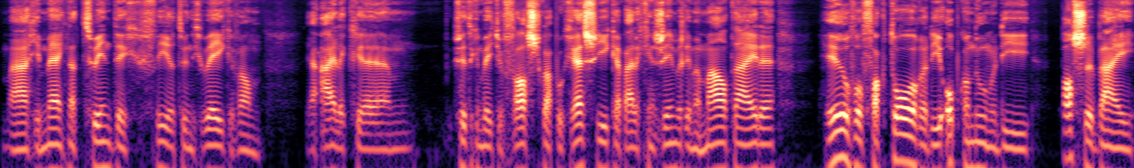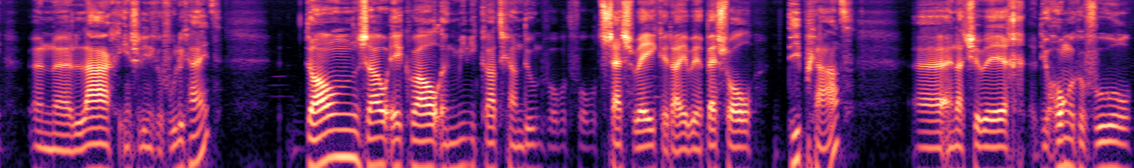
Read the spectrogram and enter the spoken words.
Maar je merkt na 20, 24 weken van, ja eigenlijk ehm, zit ik een beetje vast qua progressie. Ik heb eigenlijk geen zin meer in mijn maaltijden. Heel veel factoren die je op kan noemen die passen bij een eh, laag insulinegevoeligheid. Dan zou ik wel een minicut gaan doen, bijvoorbeeld, bijvoorbeeld zes weken, dat je weer best wel diep gaat. Eh, en dat je weer die hongergevoel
